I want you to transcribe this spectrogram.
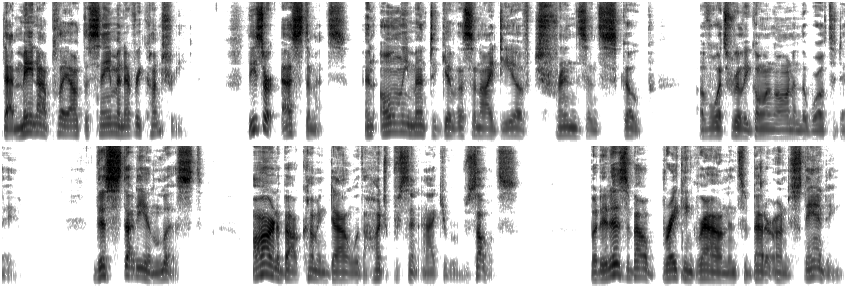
that may not play out the same in every country. These are estimates and only meant to give us an idea of trends and scope of what's really going on in the world today. This study and list aren't about coming down with 100% accurate results, but it is about breaking ground into better understanding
